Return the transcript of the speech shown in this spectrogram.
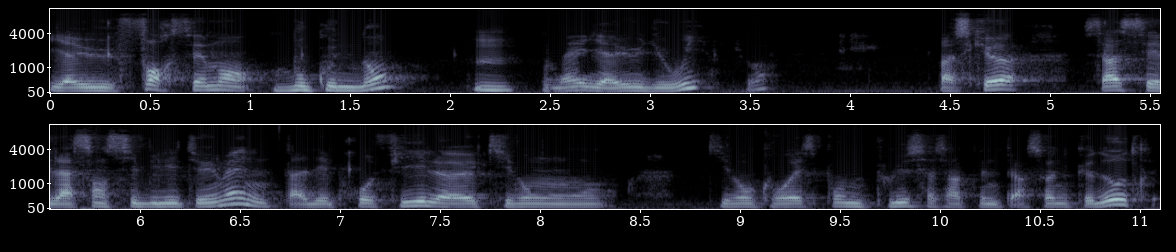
il y a eu forcément beaucoup de non, hmm. mais il y a eu du oui, tu vois. Parce que ça, c'est la sensibilité humaine. Tu as des profils euh, qui vont, qui vont correspondre plus à certaines personnes que d'autres.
